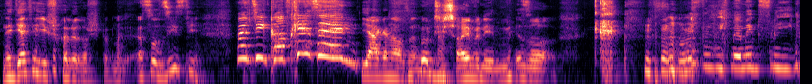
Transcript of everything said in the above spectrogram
Ne, die hatte die schrillere Stimme. Achso, siehst die. Will sie Kopfkissen? Ja, genau so. Und die Scheibe neben mir so. ich will nicht mehr mitfliegen.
